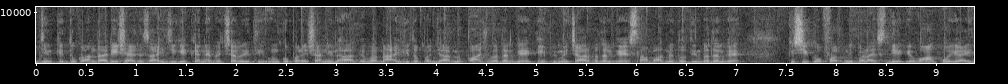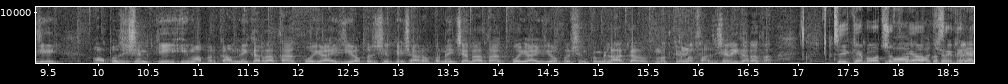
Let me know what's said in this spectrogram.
جن کی دکانداری شاید اس آئی جی کے کہنے پہ چل رہی تھی، ان کو پریشانی لہا کے، ورنہ آئی جی تو پنجاب میں پانچ بدل گئے، کے پی میں چار بدل گئے، اسلام آباد میں دو تین بدل گئے۔ کسی کو فرق نہیں پڑا اس لیے کہ وہاں کوئی آئی جی اپوزیشن کی ایما پر کام نہیں کر رہا تھا کوئی آئی جی اپوزیشن کے اشاروں پر نہیں چلا تھا کوئی آئی جی اپوزیشن کو ملا کر حکومت کے خلاف سازشیں نہیں کر رہا تھا۔ ٹھیک ہے بہت شکریہ آپ کا سعید غنی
